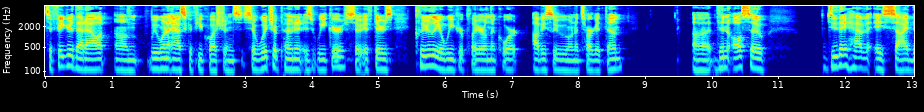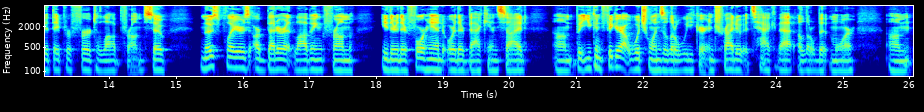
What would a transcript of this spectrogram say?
to figure that out, um, we want to ask a few questions. So, which opponent is weaker? So, if there's clearly a weaker player on the court, obviously we want to target them. Uh, then also, do they have a side that they prefer to lob from? So, most players are better at lobbing from either their forehand or their backhand side. Um, but you can figure out which one's a little weaker and try to attack that a little bit more. Um,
